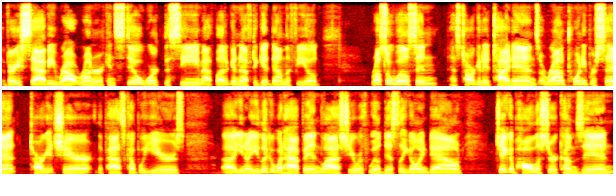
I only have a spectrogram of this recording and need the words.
A very savvy route runner, can still work the seam, athletic enough to get down the field. Russell Wilson has targeted tight ends around 20% target share the past couple years. Uh, you know, you look at what happened last year with Will Dissly going down. Jacob Hollister comes in.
